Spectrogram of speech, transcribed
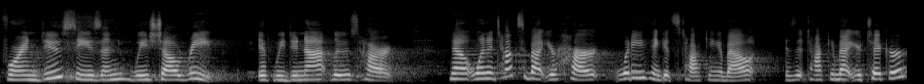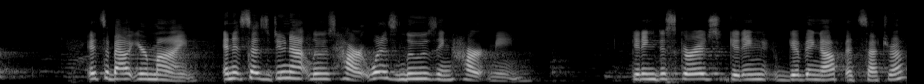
for in due season we shall reap if we do not lose heart. Now, when it talks about your heart, what do you think it's talking about? Is it talking about your ticker? It's about your mind. And it says, do not lose heart. What does losing heart mean? Getting discouraged, getting giving up, etc.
